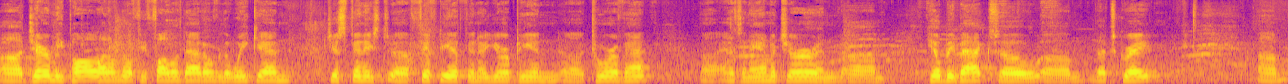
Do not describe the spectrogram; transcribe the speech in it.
Uh, Jeremy Paul, I don't know if you followed that over the weekend, just finished 50th uh, in a European uh, tour event uh, as an amateur, and um, he'll be back, so um, that's great. Um,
